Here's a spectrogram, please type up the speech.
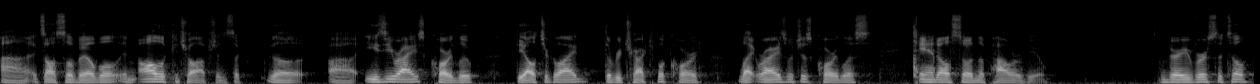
Uh, it's also available in all the control options, the the uh, Easy Rise cord loop, the Ultra Glide, the retractable cord, LiteRise, which is cordless, and also in the Power View. Very versatile.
